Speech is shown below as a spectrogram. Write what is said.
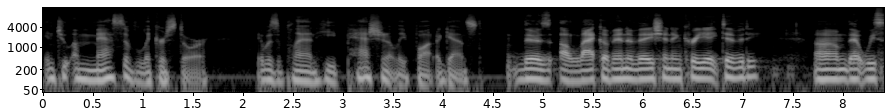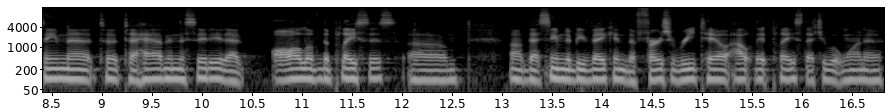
into a massive liquor store. It was a plan he passionately fought against. There's a lack of innovation and creativity um, that we seem to, to, to, have in the city, that all of the places um, uh, that seem to be vacant, the first retail outlet place that you would want to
